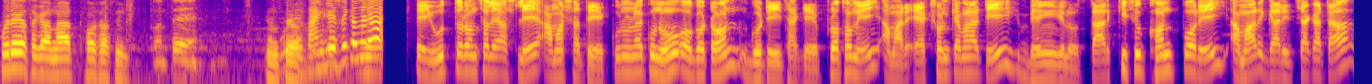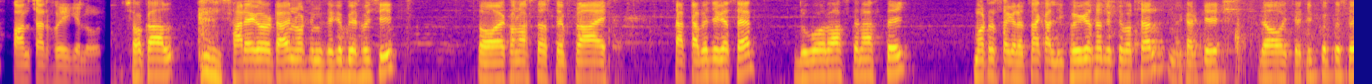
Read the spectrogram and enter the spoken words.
ফইরে গেছে গা নাট ফস আছিল এই উত্তর অঞ্চলে আসলে আমার সাথে কোনো না কোনো অঘটন ঘটেই থাকে। প্রথমেই আমার অ্যাকশন ক্যামেরাটি ভেঙে গেল। তার কিছুক্ষণ পরেই আমার গাড়ির চাকাটা পাঞ্চার হয়ে গেল। সকাল সাড়ে এগারোটায় নরসিংহ থেকে বের হয়েছি। তো এখন আস্তে আস্তে প্রায় চারটা বেজে গেছে। দুপুর আসতে না আসতেই মোটর সাইকেলের চাকা লিক হয়ে গেছে দেখতে পাচ্ছেন। মেকারকে দেওয়া হয়েছে ঠিক করতেছে।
